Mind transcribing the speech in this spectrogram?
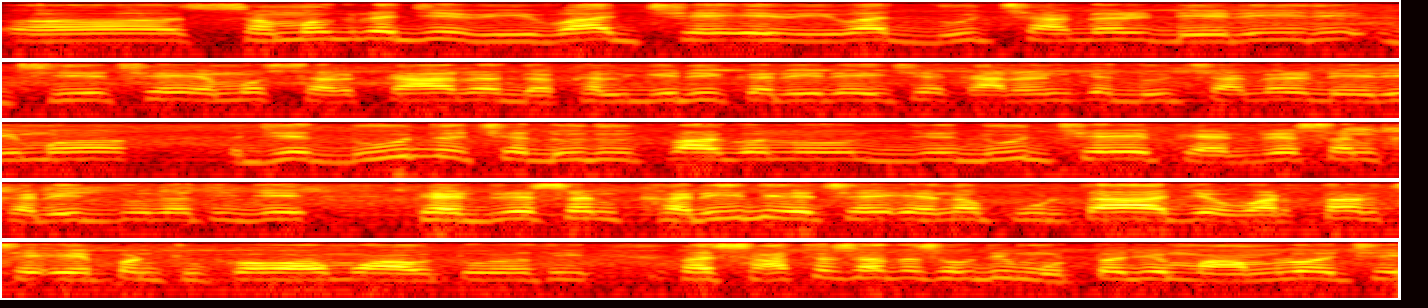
સમગ્ર જે વિવાદ છે, એ વિવાદ દૂધસાગર ડેરી જે છે, એમાં સરકાર દખલગીરી કરી રહી છે. કારણ કે દૂધસાગર ડેરીમાં જે દૂધ છે, દૂધ ઉત્પાદકોનું જે દૂધ છે, એ ફેડરેશન ખરીદતું નથી. જે ફેડરેશન ખરીદે છે, એના પૂરતા જે વળતર છે, એ પણ ચૂકવવામાં આવતું નથી. સાથે સાથે સૌથી મોટો જે મામલો છે,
